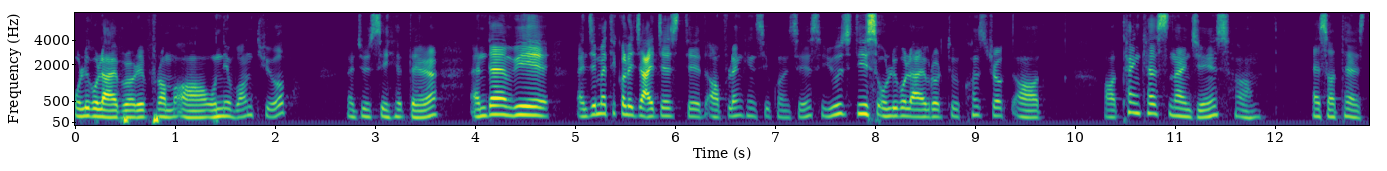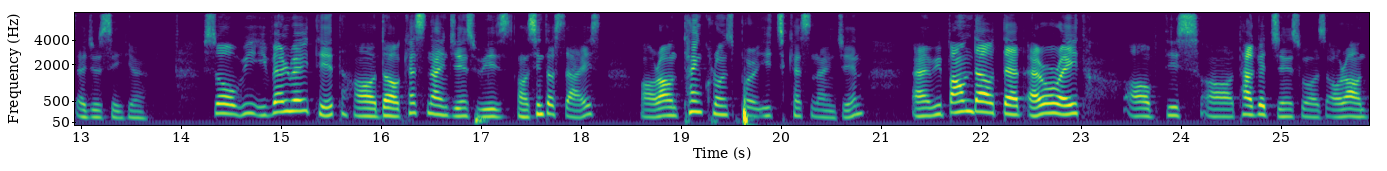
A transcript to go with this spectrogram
oligo library from only one tube, as you see there. And then we enzymatically digested uh, flanking sequences, use this oligo library to construct uh, uh, 10 Cas9 genes um, as a test, as you see here. So we evaluated uh, the Cas9 genes with uh, synthesized around 10 clones per each Cas9 gene. And we found out that error rate of these uh, target genes was around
